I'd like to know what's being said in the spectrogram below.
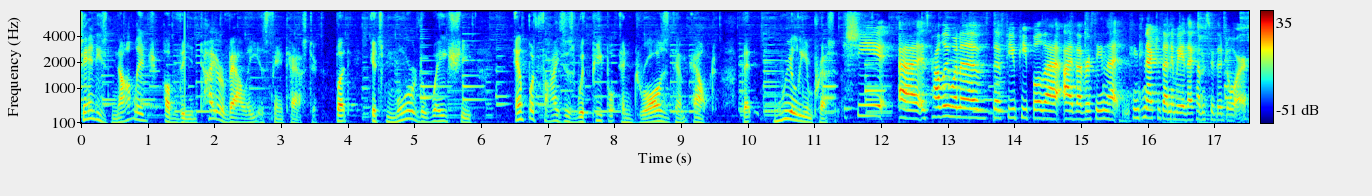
Sandy's knowledge of the entire valley is fantastic, but it's more the way she empathizes with people and draws them out that really impresses. She uh, is probably one of the few people that I've ever seen that can connect with anybody that comes through the door,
